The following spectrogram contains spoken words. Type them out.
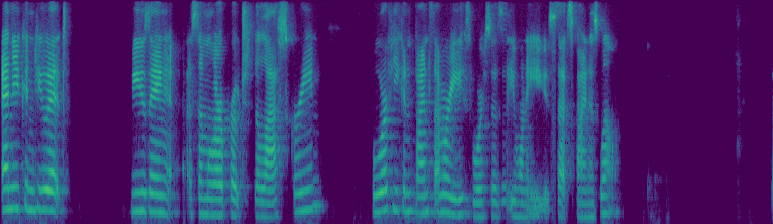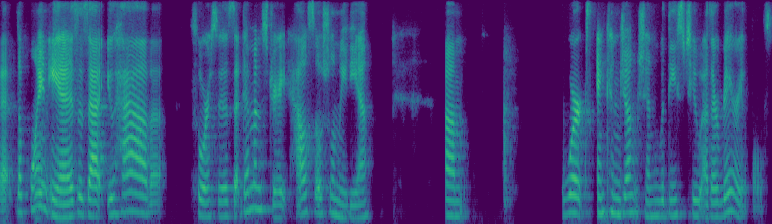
And you can do it using a similar approach to the last screen, or if you can find summary sources that you want to use, that's fine as well. But the point is, is that you have sources that demonstrate how social media um, works in conjunction with these two other variables.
